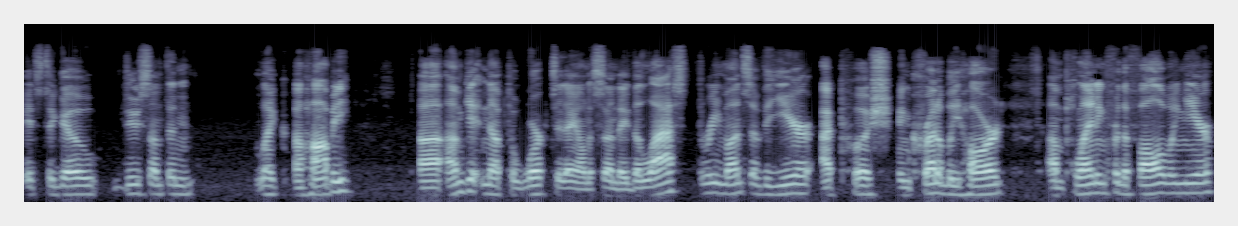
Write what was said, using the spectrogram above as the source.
it's to go do something like a hobby. Uh, I'm getting up to work today on a Sunday. The last three months of the year, I push incredibly hard. I'm planning for the following year.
